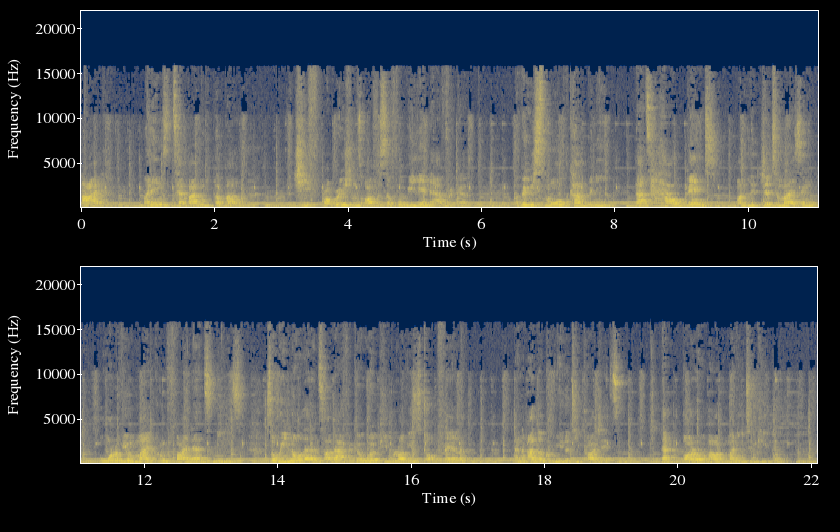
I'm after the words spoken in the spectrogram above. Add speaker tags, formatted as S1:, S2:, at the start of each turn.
S1: Hi, my name is Tebang Papang, the Chief Operations Officer for We Lend Africa, a very small company that's hell bent on legitimizing all of your microfinance needs. So we know that in South Africa, where people are these Stokvel and other community projects that borrow out money to people,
